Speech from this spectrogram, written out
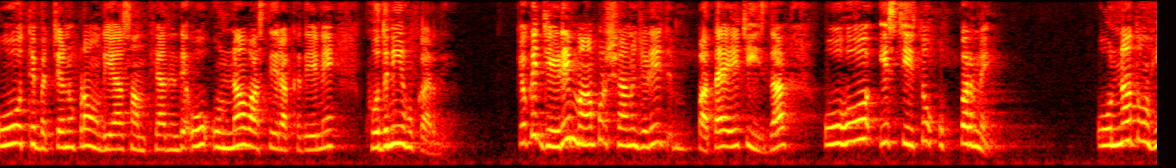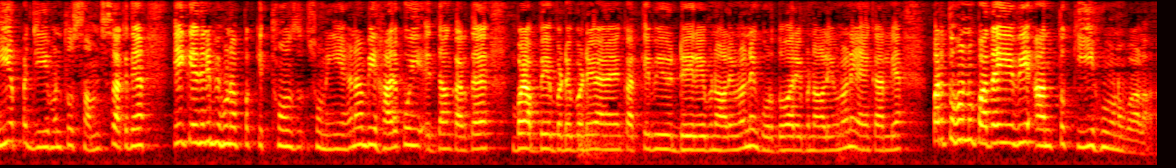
ਉਹ ਉੱਥੇ ਬੱਚਿਆਂ ਨੂੰ ਪੜਾਉਂਦੇ ਆ, ਸੰਥਿਆ ਦਿੰਦੇ, ਉਹ ਉਹਨਾਂ ਵਾਸਤੇ ਰੱਖਦੇ ਨੇ, ਖੁਦ ਨਹੀਂ ਉਹ ਕਰਦੇ। ਕਿਉਂਕਿ ਜਿਹੜੇ ਮਹਾਂਪੁਰਸ਼ਾਂ ਨੂੰ ਜਿਹੜੇ ਪਤਾ ਹੈ ਇਹ ਚੀਜ਼ ਦਾ ਉਹ ਇਸ ਚੀਜ਼ ਤੋਂ ਉੱਪਰ ਨੇ। ਉਹਨਾਂ ਤੋਂ ਹੀ ਆਪਾਂ ਜੀਵਨ ਤੋਂ ਸਮਝ ਸਕਦੇ ਹਾਂ। ਇਹ ਕਹਿੰਦੇ ਨੇ ਵੀ ਹੁਣ ਆਪਾਂ ਕਿੱਥੋਂ ਸੁਣੀਏ ਹਨਾ ਵੀ ਹਰ ਕੋਈ ਇਦਾਂ ਕਰਦਾ ਹੈ। ਬੜਾਬੇ ਬੜੇ ਬੜੇ ਐ ਕਰਕੇ ਵੀ ਡੇਰੇ ਬਣਾ ਲਏ ਉਹਨਾਂ ਨੇ ਗੁਰਦੁਆਰੇ ਬਣਾ ਲਏ ਉਹਨਾਂ ਨੇ ਐ ਕਰ ਲਿਆ। ਪਰ ਤੁਹਾਨੂੰ ਪਤਾ ਹੀ ਹੈ ਵੀ ਅੰਤ ਕੀ ਹੋਣ ਵਾਲਾ।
